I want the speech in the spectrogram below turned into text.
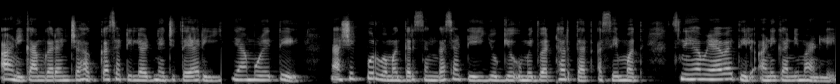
आणि कामगारांच्या हक्कासाठी लढण्याची तयारी यामुळे ते नाशिक पूर्व मतदारसंघासाठी योग्य उमेदवार ठरतात असे मत स्नेह मेळाव्यातील अनेकांनी मांडले.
